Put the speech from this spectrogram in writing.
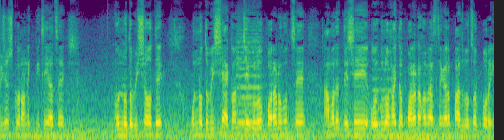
বিশেষ করে অনেক পিছিয়ে আছে উন্নত বিশ্ব হতে। উন্নত বিশ্বে এখন যেগুলো পড়ানো হচ্ছে, আমাদের দেশে ওইগুলো হয়তো পড়ানো হবে আজ থেকে আরও পাঁচ বছর পরেই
